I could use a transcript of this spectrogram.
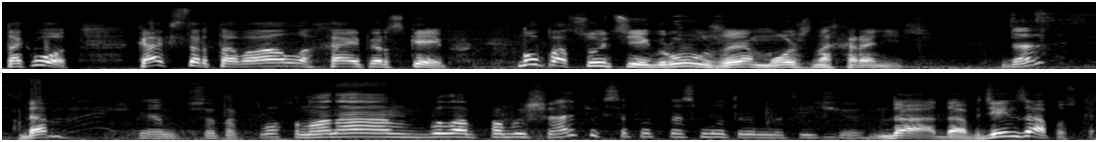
Так вот, как стартовал Hyperscape? Ну, по сути, игру уже можно хранить. Да? Да? Прям все так плохо. Но она была повыше Апекса по просмотрам на Твиче. Да, да, в день запуска.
